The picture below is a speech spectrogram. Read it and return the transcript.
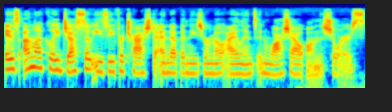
it is unluckily just so easy for trash to end up in these remote islands and wash out on the shores.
